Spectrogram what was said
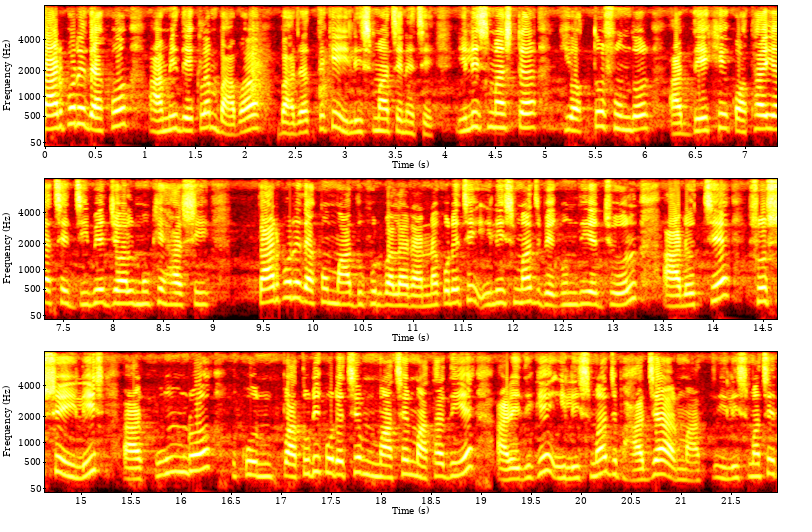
তারপরে দেখো আমি দেখলাম বাবা বাজার থেকে ইলিশ মাছ এনেছে। ইলিশ মাছটা কি অত সুন্দর আর দেখে কথাই আছে জিভের জল, মুখে হাসি। তারপরে দেখো মা দুপুরবেলা রান্না করেছে ইলিশ মাছ, বেগুন দিয়ে ঝোল, আর হচ্ছে সর্ষে ইলিশ, আর কুমড়ো পাতুরি করেছে মাছের মাথা দিয়ে, আর এদিকে ইলিশ মাছ ভাজা, আর মাছ ইলিশ মাছের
